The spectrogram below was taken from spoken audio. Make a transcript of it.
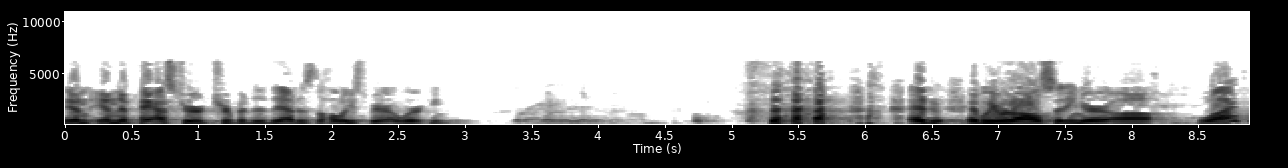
And, and the pastor interpreted that as the Holy Spirit working. and, and we were all sitting there, uh, what?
